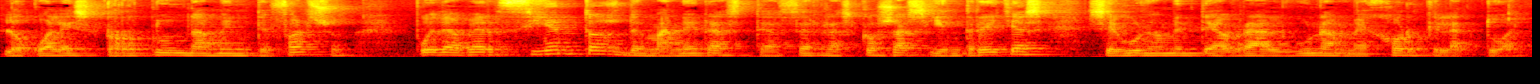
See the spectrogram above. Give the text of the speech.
lo cual es rotundamente falso. Puede haber cientos de maneras de hacer las cosas y entre ellas seguramente habrá alguna mejor que la actual.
